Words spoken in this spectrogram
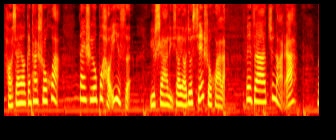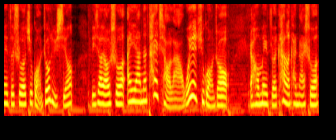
好像要跟他说话，但是又不好意思。于是啊，李逍遥就先说话了：“妹子去哪儿啊？”妹子说：“去广州旅行。”李逍遥说：“哎呀，那太巧了，我也去广州。”然后妹子看了看他，说：“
